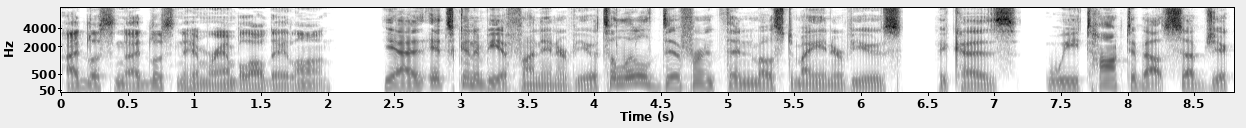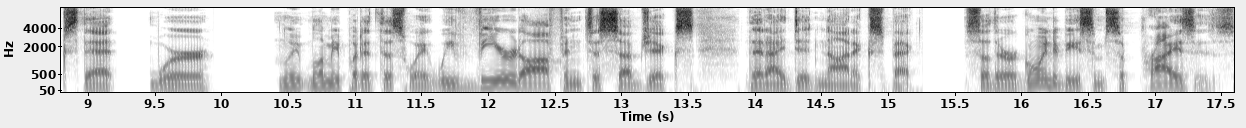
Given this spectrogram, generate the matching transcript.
I'd listen, I'd listen to him ramble all day long. Yeah, it's going to be a fun interview. It's a little different than most of my interviews because we talked about subjects that were, let me- let me put it this way, we veered off into subjects that I did not expect. So there are going to be some surprises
